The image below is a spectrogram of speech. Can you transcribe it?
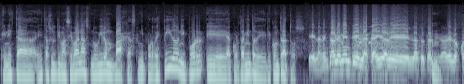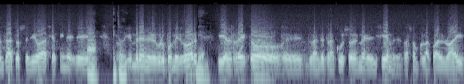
en esta en estas últimas semanas, no hubieron bajas, ni por despido ni por eh, acortamiento de, contratos. Eh, lamentablemente la caída de la totalidad mm. de los contratos se dio hacia fines de ah, noviembre en el grupo Mirgor y el resto eh, durante el transcurso del mes de diciembre, razón por la cual no hay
